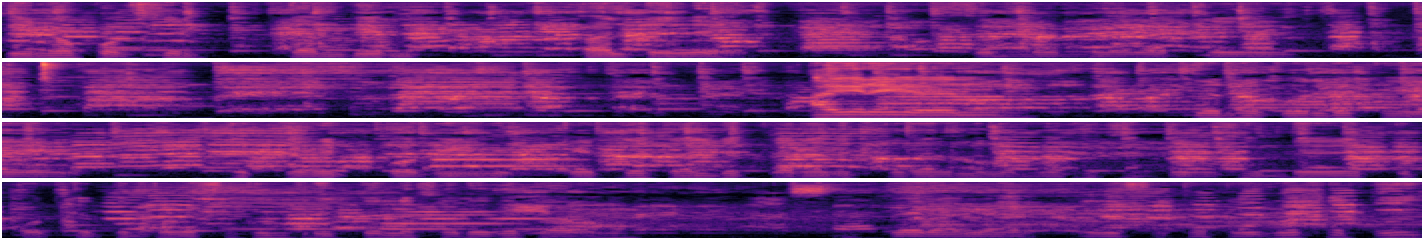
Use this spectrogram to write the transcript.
sino por ser también parte de. Agregar te recuerdo que está disponible, que esta tarde estará disponible la más reciente edición de tu podcast Temporada Concreto en la serie de Pablo. Espérala, edifícate y gózate.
